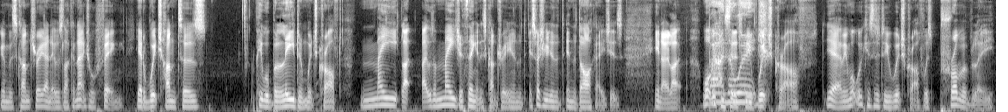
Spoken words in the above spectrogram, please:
in this country, and it was like an actual thing. You had witch hunters. People believed in witchcraft. May like it was a major thing in this country, and especially in the, in the Dark Ages. You know, like what we Burn the consider to be witchcraft. Yeah, I mean, what we consider to be witchcraft was probably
